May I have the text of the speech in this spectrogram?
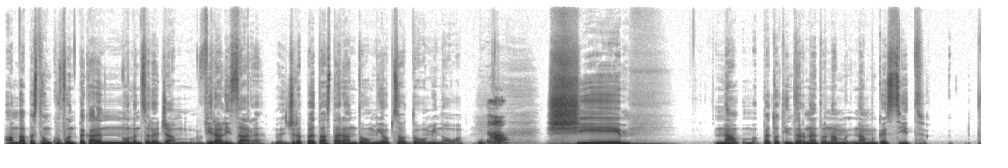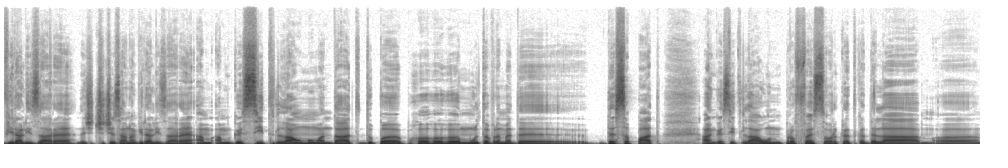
am dat peste un cuvânt pe care nu-l înțelegeam, viralizare. Deci, repet, asta era în 2008 sau 2009. Da. Și n-am, pe tot internetul n-am, n-am găsit viralizare, deci ce, ce înseamnă viralizare, am, am găsit la un moment dat, după hă, hă, hă, multă vreme de, de săpat, am găsit la un profesor, cred că de la uh,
